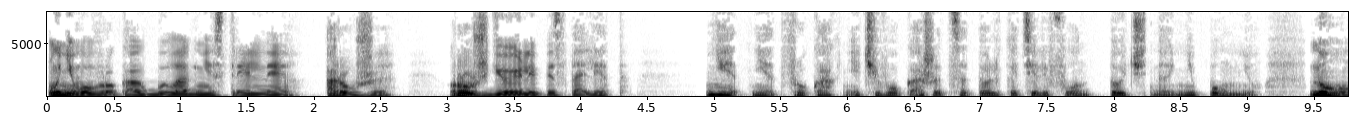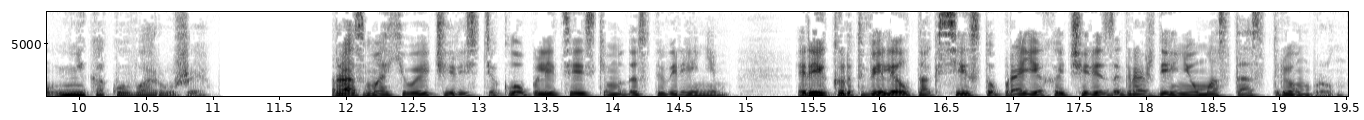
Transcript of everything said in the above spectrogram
У него в руках было огнестрельное оружие, ружье или пистолет. Нет, нет, в руках ничего, кажется, только телефон, точно не помню, но никакого оружия. Размахивая через стекло полицейским удостоверением, Рикард велел таксисту проехать через ограждение у моста Стрёмбрун.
